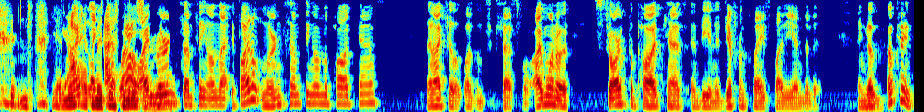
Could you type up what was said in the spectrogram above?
yeah, no I, ultimate like, destination. I, wow, I learned something on that. If I don't learn something on the podcast, then I feel it wasn't successful. I want to start the podcast and be in a different place by the end of it and go, mm. okay,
